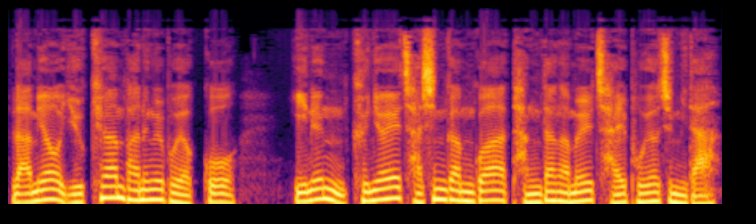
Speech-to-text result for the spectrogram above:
라며 유쾌한 반응을 보였고 이는 그녀의 자신감과 당당함을 잘 보여줍니다.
